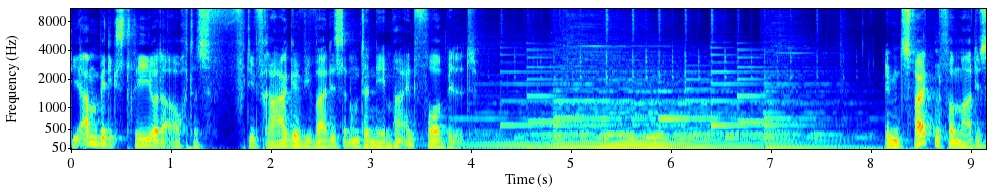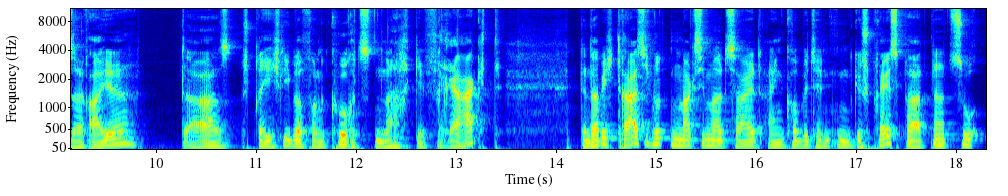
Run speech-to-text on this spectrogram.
die Ambidextrie oder auch das, die Frage, wie weit ist ein Unternehmer ein Vorbild. Im zweiten Format dieser Reihe, da spreche ich lieber von kurz nach gefragt, denn da habe ich 30 Minuten maximal Zeit, einen kompetenten Gesprächspartner zu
